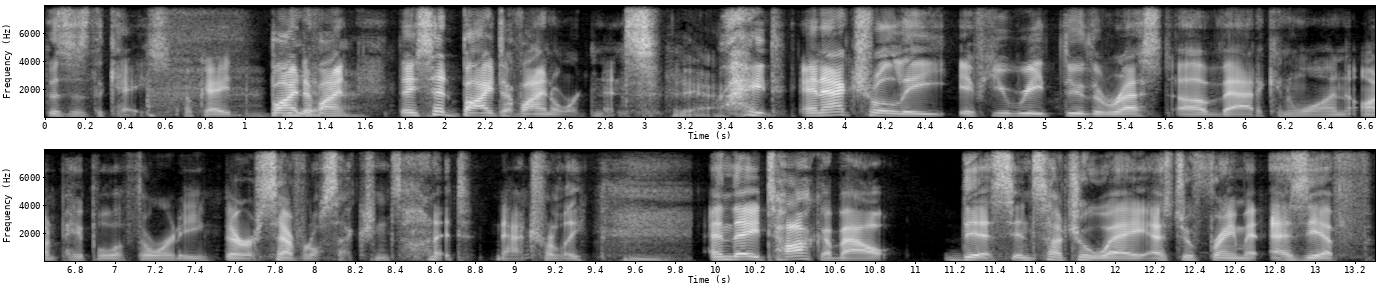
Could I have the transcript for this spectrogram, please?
this is the case, okay? By divine, they said by divine ordinance, Yeah. right? And actually, if you read through the rest of Vatican One on papal authority, there are several sections on it, naturally. Hmm. And they talk about this in such a way as to frame it as if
